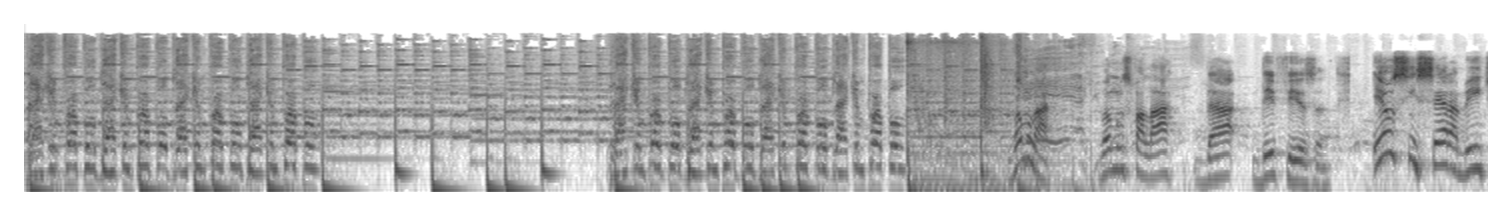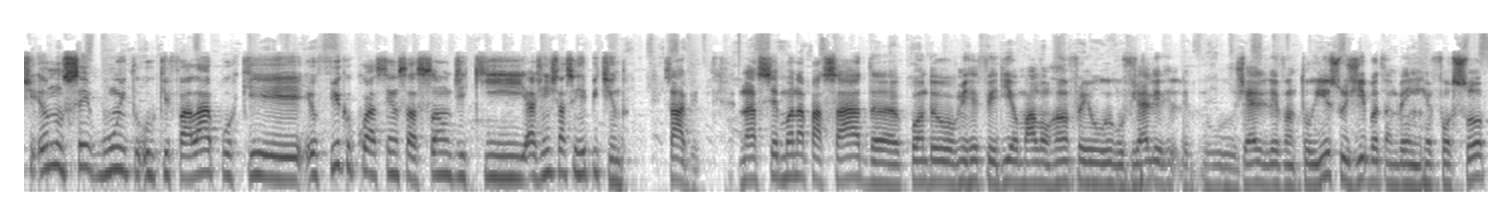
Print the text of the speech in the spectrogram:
Black and purple, black and purple, black and purple, black and purple. Black and purple, black and purple, black and purple, black and purple. Vamos lá. Vamos falar da defesa. Eu, sinceramente, eu não sei muito o que falar porque eu fico com a sensação de que a gente está se repetindo, sabe? Na semana passada, quando eu me referi ao Malon Humphrey, o Gelli, o Gelli levantou isso, o Giba também reforçou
